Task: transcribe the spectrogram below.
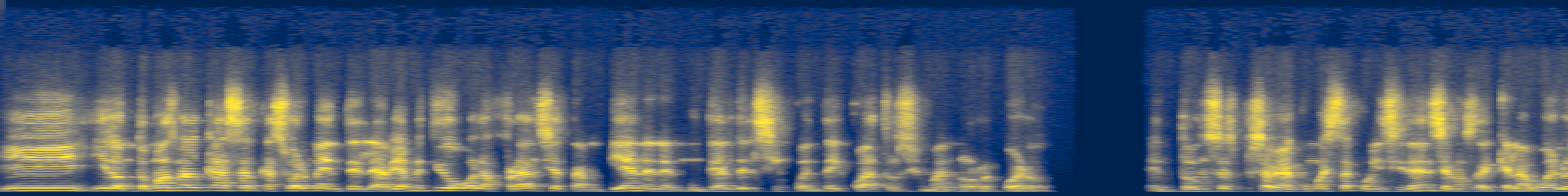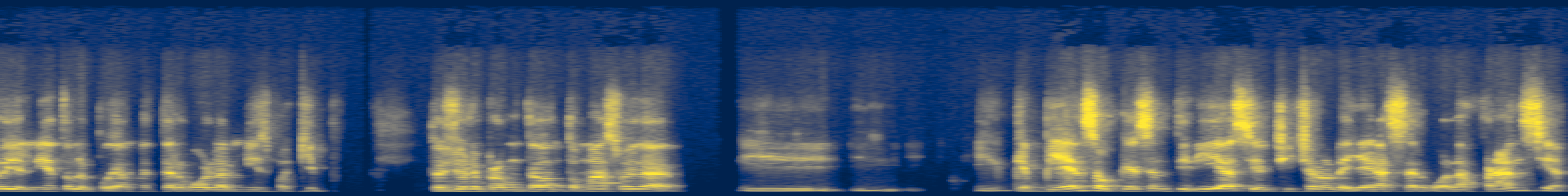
Y, don Tomás Balcázar casualmente le había metido gol a Francia también en el Mundial del 54, si mal no recuerdo. Entonces, pues había como esta coincidencia, ¿no? De que el abuelo y el nieto le podían meter gol al mismo equipo. Entonces yo le pregunté a don Tomás, oiga, ¿y, y, y qué piensa o qué sentiría si el Chicharo le llega a hacer gol a Francia?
